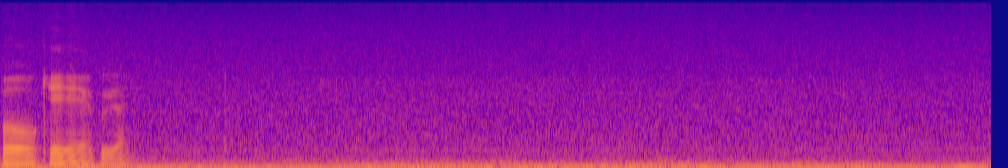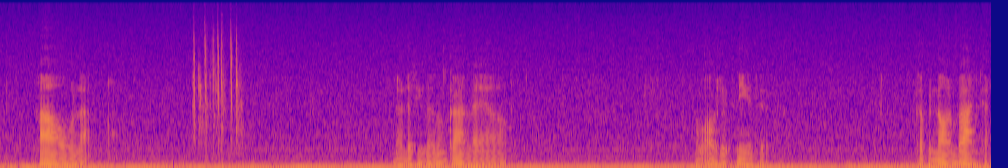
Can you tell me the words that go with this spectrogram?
โอเคเพื่อน เอาละเราได้สิ่งที่เราต้องการแล้วเราออกจากนี่เถอะกลับไปนอนบ้านกัน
